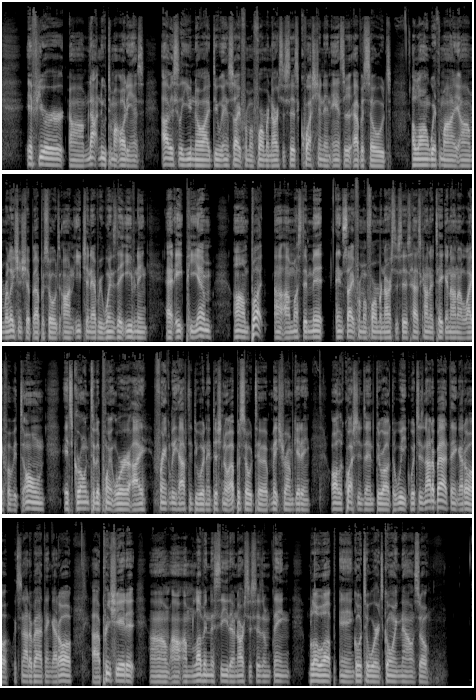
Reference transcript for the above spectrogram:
If you're um, not new to my audience, obviously, you know I do insight from a former narcissist question and answer episodes, along with my um, relationship episodes on each and every Wednesday evening at 8 p.m. Um, but uh, I must admit, insight from a former narcissist has kind of taken on a life of its own. It's grown to the point where I frankly have to do an additional episode to make sure I'm getting all the questions in throughout the week, which is not a bad thing at all. Which is not a bad thing at all. I appreciate it. Um, I, am loving to see the narcissism thing blow up and go to where it's going now. So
